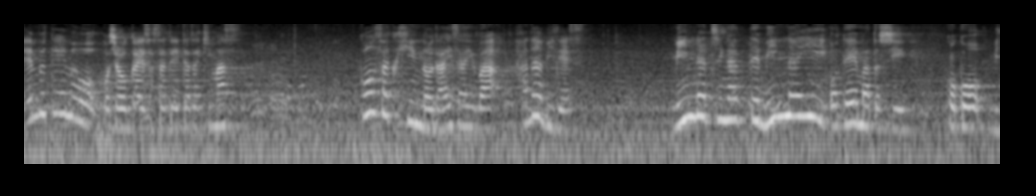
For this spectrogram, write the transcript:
演舞テーマをご紹介させていただきます。今作品の題材は花火です。みんな違ってみんないいをテーマとしここ道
